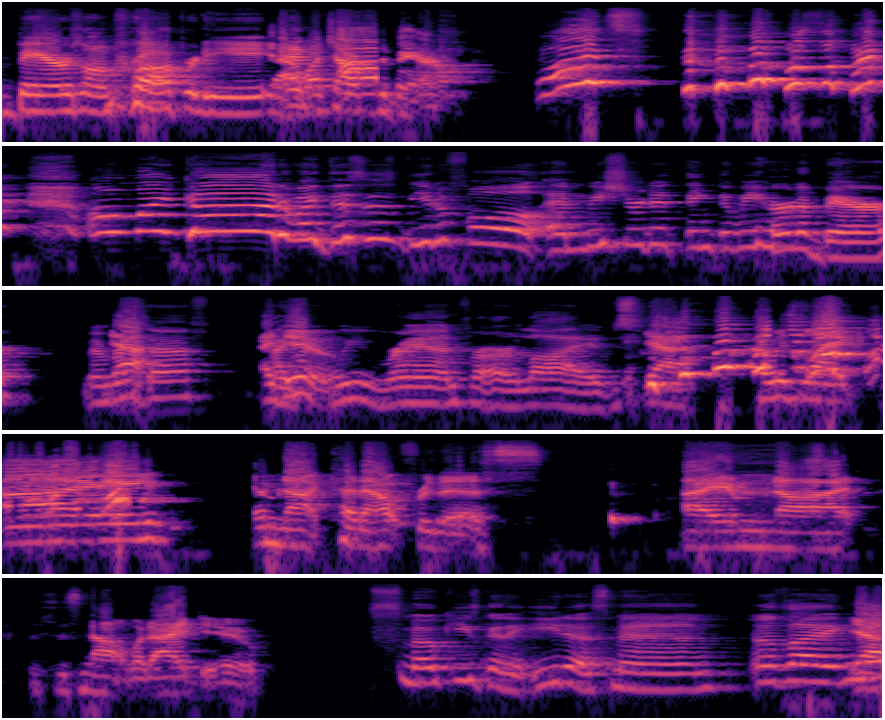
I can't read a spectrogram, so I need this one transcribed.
bears on property. Yeah, And watch out for the bear. What? Like, oh my god! I'm like, this is beautiful, and we sure did think that we heard a bear. Remember, Yeah, Steph? I do. we ran for our lives. Yeah. I was like, I am not cut out for this. I am not, this is not what I do. Smokey's gonna eat us, man. I was like, Yeah.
